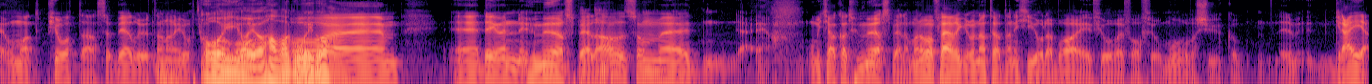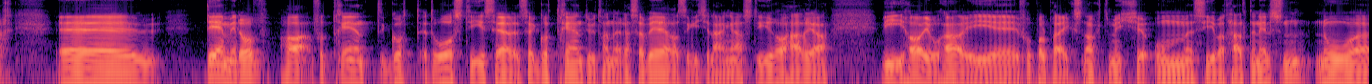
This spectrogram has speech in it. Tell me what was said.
eh, om at Pjotr ser bedre ut enn han har gjort. Oi, oi, oi, han var god i går. eh, det er jo en humørspiller som eh, ja, Om ikke akkurat humørspiller, men det var flere grunner til at han ikke gjorde det bra i fjor og i forfjor. Mora var sjuk. og eh, greier. Eh, Demidov har fått trent godt et års tid, ser, ser godt trent ut. Han reserverer seg ikke lenger, styrer og herjer. Vi har jo her i eh, Fotballpreik snakket mye om Sivert Helte Nilsen. Nå eh,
